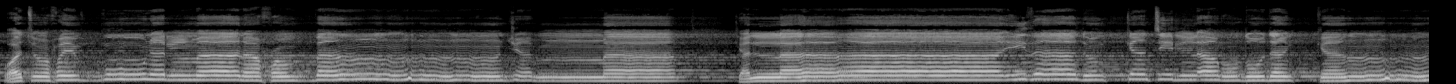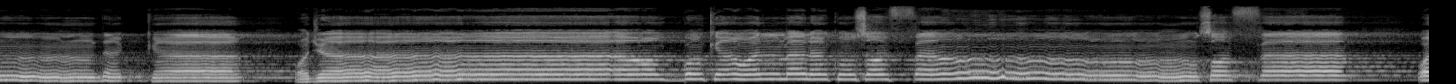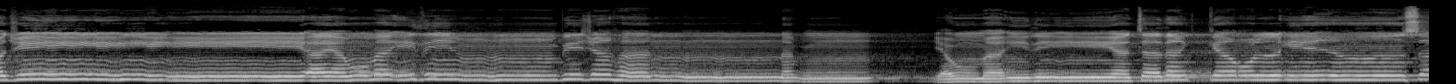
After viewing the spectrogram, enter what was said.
وتحبون المال حبا جما كلا إذا دكت الأرض دكا دكا وجاء ربك والملك صفا صفا. وجيء يومئذ بجهنم. يومئذ يتذكر الإنسان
